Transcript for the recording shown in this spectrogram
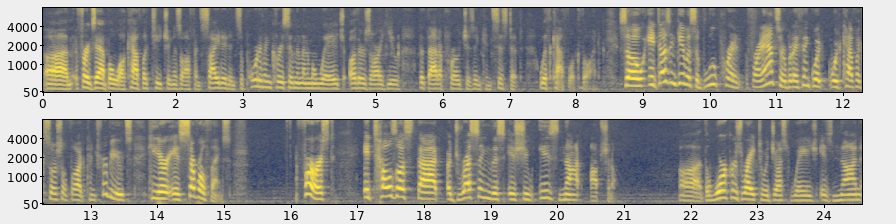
Um, for example, while Catholic teaching is often cited in support of increasing the minimum wage, others argue that that approach is inconsistent with Catholic thought. So it doesn't give us a blueprint for an answer, but I think what, what Catholic social thought contributes here is several things. First, it tells us that addressing this issue is not optional. Uh, the worker's right to a just wage is non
